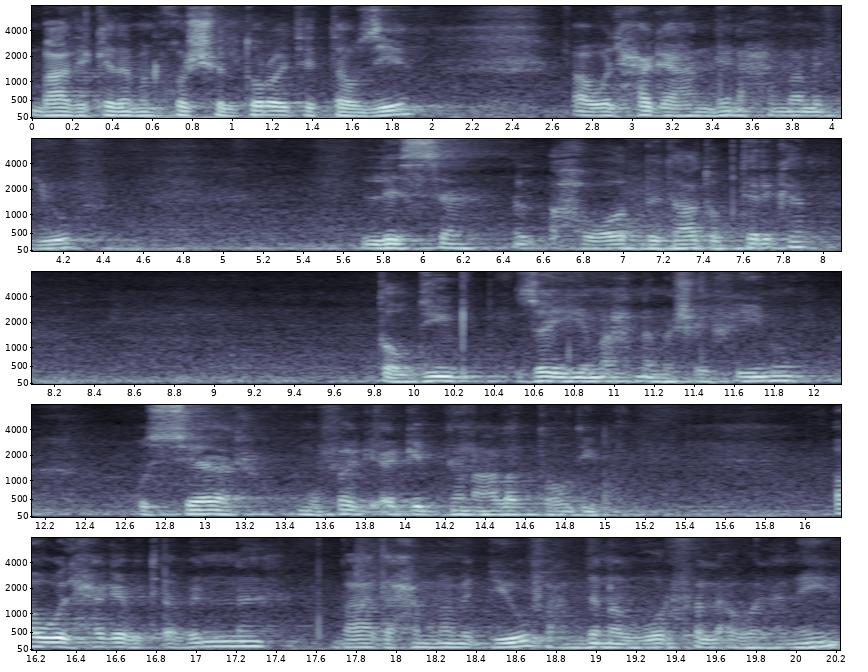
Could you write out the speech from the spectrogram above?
بعد كده بنخش لطرقة التوزيع. أول حاجة عندنا حمام الضيوف. لسه الأحواض بتاعته بتركب. توضيب زي ما إحنا ما شايفينه والسعر مفاجأة جدا على التوضيب أول حاجة بتقابلنا بعد حمام الضيوف عندنا الغرفة الأولانية.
